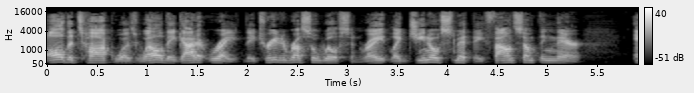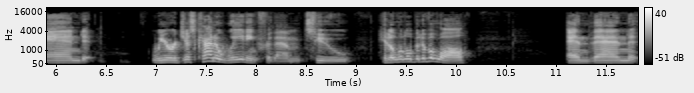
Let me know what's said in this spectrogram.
all the talk was, well, they got it right. They traded Russell Wilson, right? Like Geno Smith, they found something there. And we were just kind of waiting for them to hit a little bit of a lull and then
